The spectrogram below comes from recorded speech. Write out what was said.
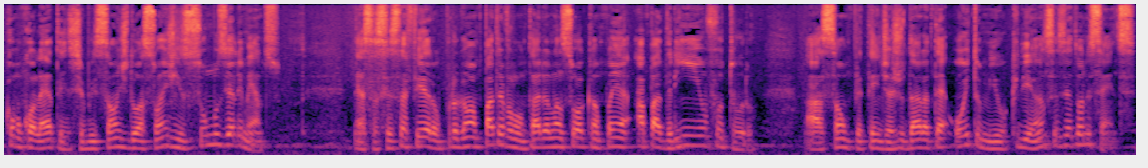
como coleta e distribuição de doações de insumos e alimentos. Nesta sexta-feira, o programa Pátria Voluntária lançou a campanha Apadrinhe o Futuro. A ação pretende ajudar até 8 mil crianças e adolescentes,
